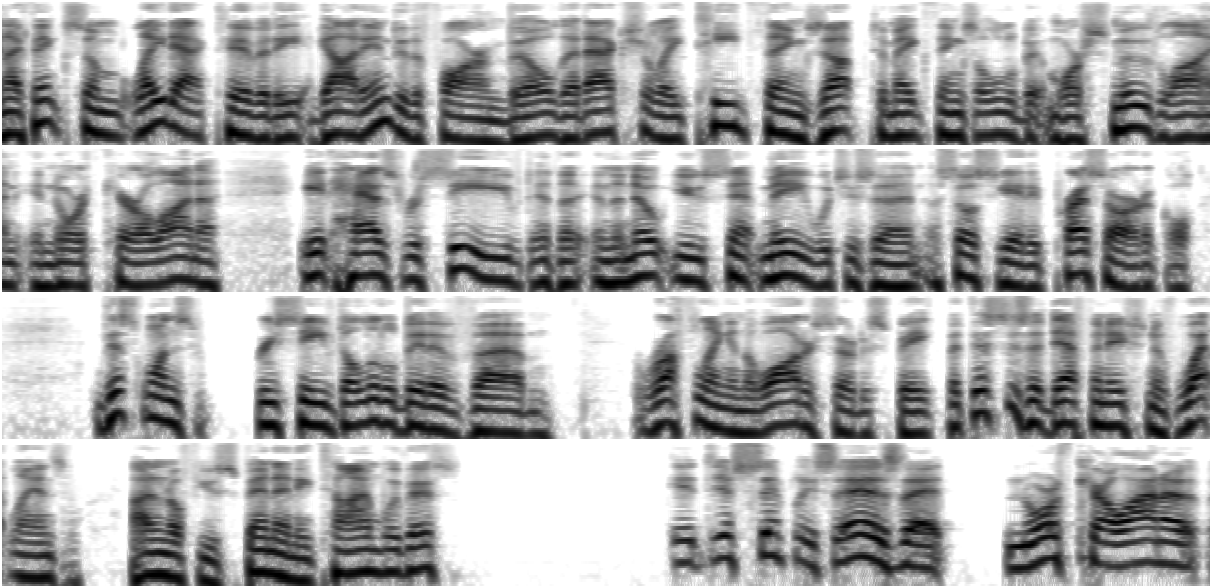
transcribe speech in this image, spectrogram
And I think some late activity got into the farm bill that actually teed things up to make things a little bit more smooth line in North Carolina. It has received in the, in the note you sent me, which is an Associated Press article. This one's received a little bit of, um, ruffling in the water, so to speak, but this is a definition of wetlands. I don't know if you spent any time with this. It just simply says that North Carolina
